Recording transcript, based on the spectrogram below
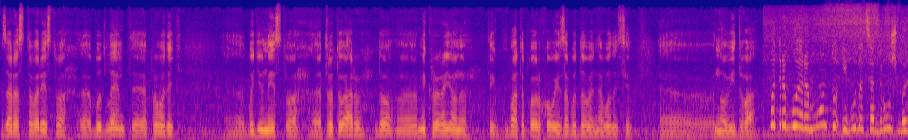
Зараз товариство е, Будленд е, проводить е, будівництво тротуару до мікрорайону тих багатоповерхової забудови на вулиці е, Новій 2. Потребує ремонту і вулиця Дружби,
